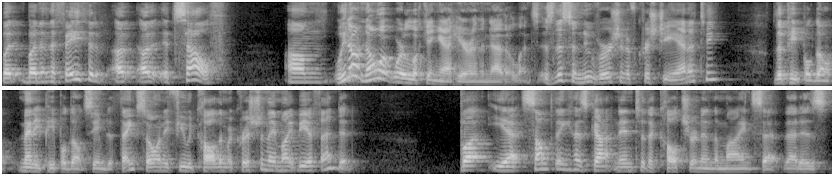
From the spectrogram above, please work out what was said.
But, but in the faith of, uh, itself, um, we don't know what we're looking at here in the Netherlands. Is this a new version of Christianity? The people don't, many people don't seem to think so, and if you would call them a Christian, they might be offended. But yet, something has gotten into the culture and in the mindset that is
